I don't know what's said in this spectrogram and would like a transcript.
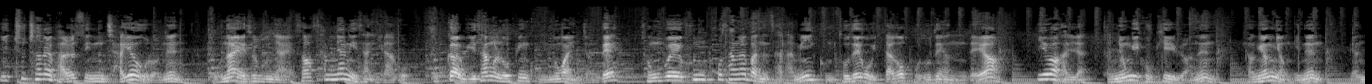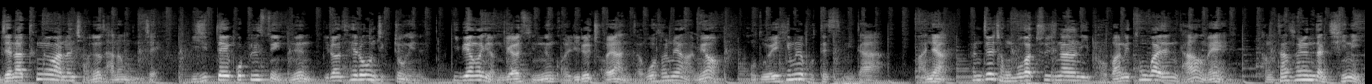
이 추천을 받을 수 있는 자격으로는 문화예술 분야에서 3년 이상 일하고 국가 위상을 높인 공로가 인정돼 정부의 훈 포상을 받는 사람이 검토되고 있다고 보도되었는데요. 이와 관련 전용기 국회의원은 병역 연기는 면제나 특례와는 전혀 다른 문제, 20대에 꼽힐 수 있는 이런 새로운 직종에는 입영을 연기할 수 있는 권리를 줘야 한다고 설명하며 보도에 힘을 보탰습니다. 만약 현재 정부가 추진하는 이 법안이 통과된 다음에 방탄소년단 진이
